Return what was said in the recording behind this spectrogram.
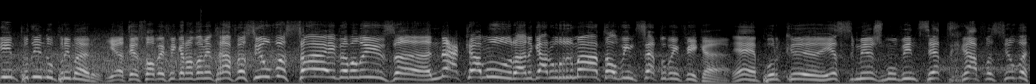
impedindo o primeiro. E atenção, Benfica novamente, Rafa Silva sai da baliza. Nakamura a negar o remate ao 27 do Benfica. É, porque esse mesmo 27, Rafa Silva,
